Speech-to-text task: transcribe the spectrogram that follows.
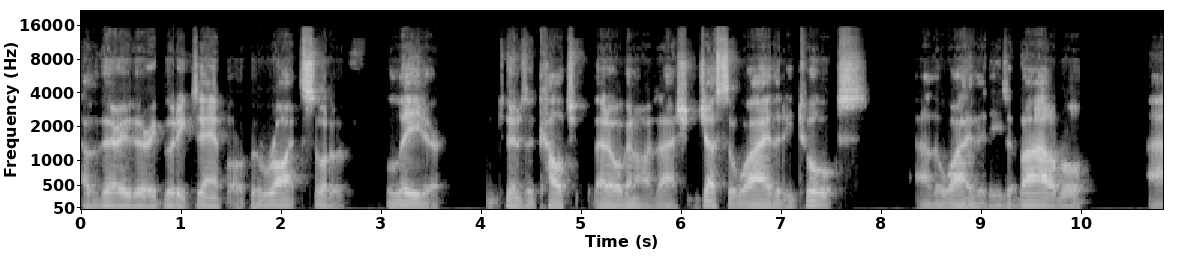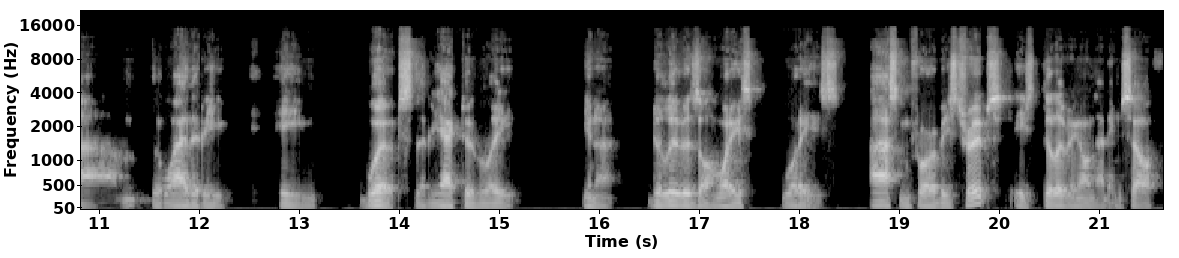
a very very good example of the right sort of leader in terms of culture for that organisation. Just the way that he talks, uh, the way that he's available, um, the way that he he works, that he actively, you know, delivers on what he's what he's asking for of his troops. He's delivering on that himself,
